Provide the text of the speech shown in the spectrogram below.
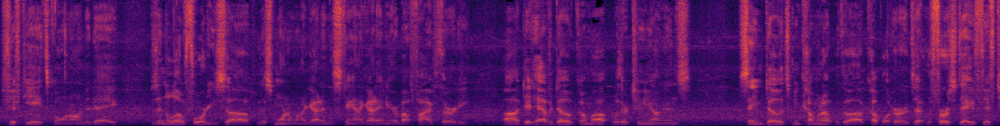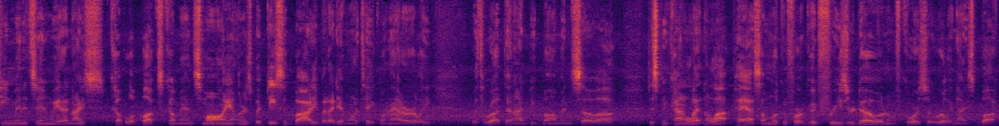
58s going on today. It was in the low 40s uh, this morning when I got in the stand. I got in here about 5:30. Uh, did have a doe come up with her two youngins same doe it's been coming up with uh, a couple of herds. The first day, 15 minutes in, we had a nice couple of bucks come in. Small antlers, but decent body, but I didn't want to take one that early with rut, then I'd be bumming. So uh, just been kind of letting a lot pass. I'm looking for a good freezer doe and, of course, a really nice buck.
